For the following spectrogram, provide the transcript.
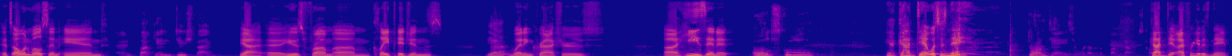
it's Owen Wilson and And fucking douchebag. yeah, uh, he was from um, Clay Pigeons, Yeah. W- Wedding Crashers. Uh, he's in it. Old school Yeah, god damn, what's his name? dorm days or whatever the fuck that was called. God damn, I forget his name.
